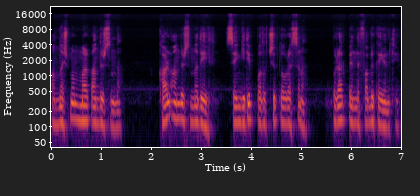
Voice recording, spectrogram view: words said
Anlaşmam Mark Anderson'la. Carl Anderson'la değil. Sen gidip balıkçılıkla uğraşsana. Bırak ben de fabrika yöneteyim.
